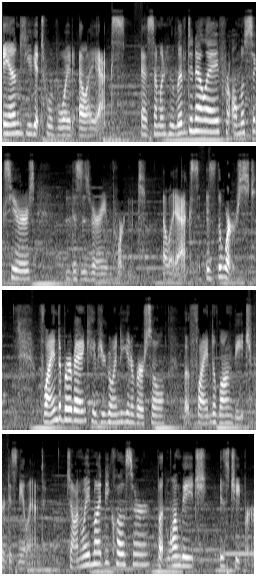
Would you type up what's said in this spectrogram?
and you get to avoid LAX. As someone who lived in LA for almost six years, this is very important. LAX is the worst. Fly into Burbank if you're going to Universal, but fly into Long Beach for Disneyland. John Wayne might be closer, but Long Beach is cheaper.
